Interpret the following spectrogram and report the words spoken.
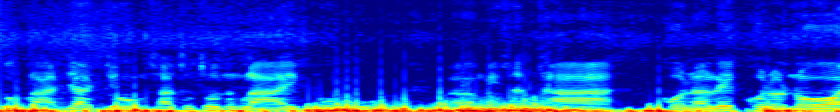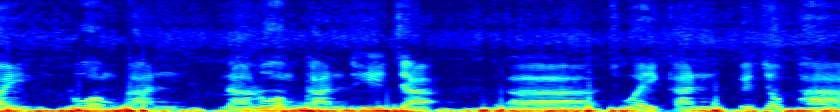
ลูกหลานญาติโยมสาธุชนทั้งหลาย ผู้มีศรัทธาคนละเล็กคนละน้อย ร่วมกันนะร่วมกันที่จะช่วยกันเป็นเจ้าภาพ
